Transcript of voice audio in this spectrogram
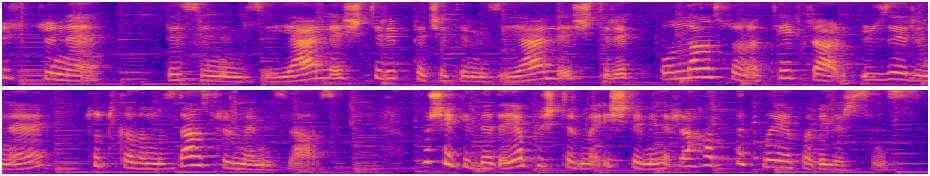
üstüne desenimizi yerleştirip peçetemizi yerleştirip ondan sonra tekrar üzerine tutkalımızdan sürmemiz lazım. Bu şekilde de yapıştırma işlemini rahatlıkla yapabilirsiniz.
